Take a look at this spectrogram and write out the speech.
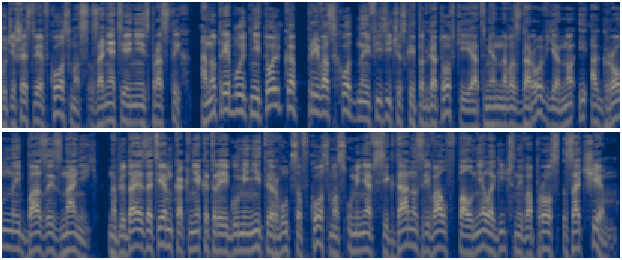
Путешествие в космос — занятие не из простых. Оно требует не только превосходной физической подготовки и отменного здоровья, но и огромной базы знаний. Наблюдая за тем, как некоторые гумениты рвутся в космос, у меня всегда назревал вполне логичный вопрос «Зачем?».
